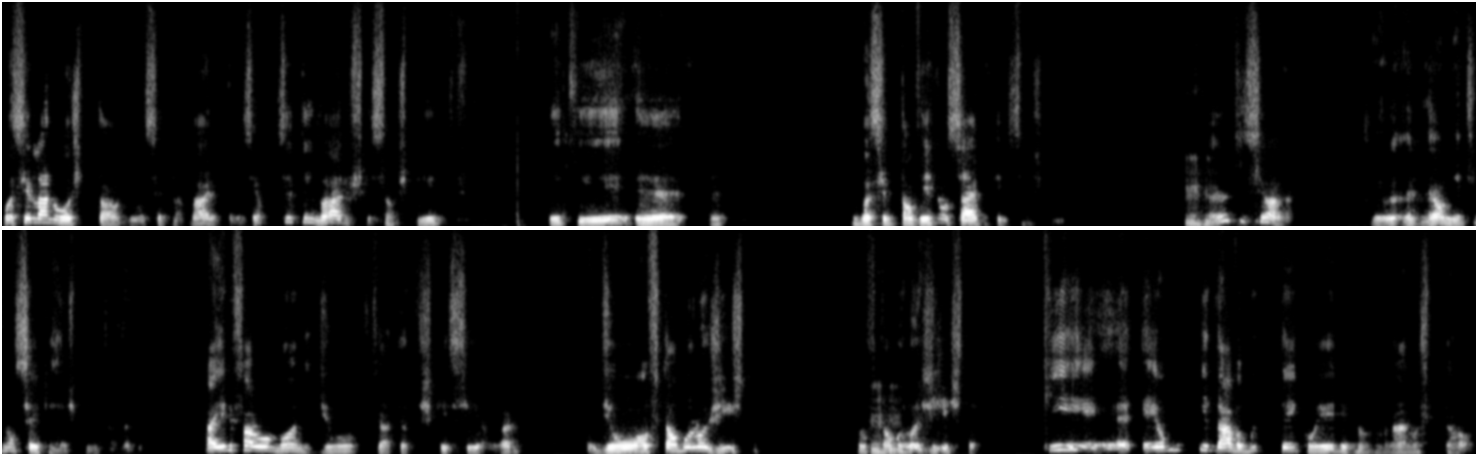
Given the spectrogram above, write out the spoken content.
Você, lá no hospital onde você trabalha, por exemplo, você tem vários que são espíritas e que é, você talvez não saiba que eles são espíritas. Uhum. Eu disse: olha, eu realmente não sei quem é espírita. Aí ele falou o nome de um, que eu até esqueci agora, de um oftalmologista oftalmologista, uhum. que eh, eu me dava muito bem com ele no, lá no hospital.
